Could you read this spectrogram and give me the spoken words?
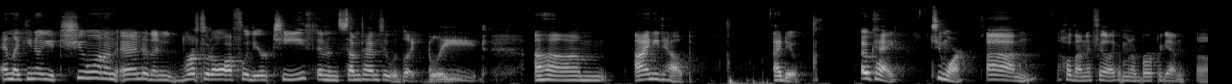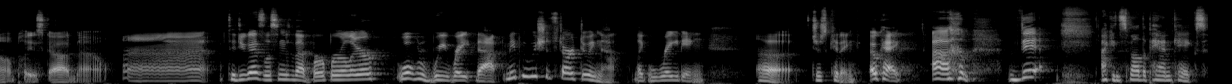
And like, you know, you chew on an end and then you rip it off with your teeth, and then sometimes it would like bleed. Um, I need help. I do. Okay, two more. Um, hold on. I feel like I'm gonna burp again. Oh, please God, no. Uh, did you guys listen to that burp earlier? What would we rate that? Maybe we should start doing that, like rating. Uh, just kidding. Okay. Um, the I can smell the pancakes.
